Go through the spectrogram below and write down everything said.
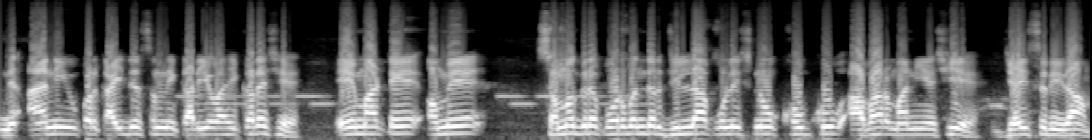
ને આની ઉપર કાયદેસરની કાર્યવાહી કરે છે. એ માટે અમે સમગ્ર પોરબંદર જિલ્લા પોલીસનો ખૂબ ખૂબ આભાર માનીએ છીએ. જય શ્રી રામ.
